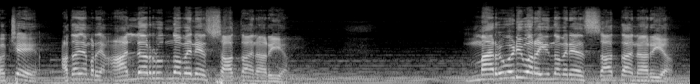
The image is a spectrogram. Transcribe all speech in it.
പക്ഷേ അതാ ഞാൻ പറഞ്ഞ അലറുന്നവനെ സാത്താൻ അറിയാം. മറുപടി പറയുന്നവനെ സാത്താൻ അറിയാം.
